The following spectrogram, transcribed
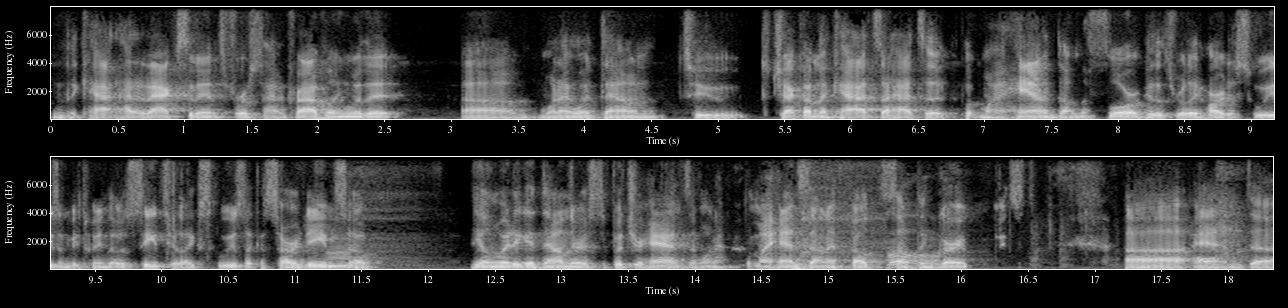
the cat had an accident, first time traveling with it. Um, when I went down to, to check on the cats, I had to put my hand on the floor because it's really hard to squeeze in between those seats. You're like squeezed like a sardine. Mm-hmm. So the only way to get down there is to put your hands. And when I put my hands down, I felt something oh. very moist. Uh, and, uh,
